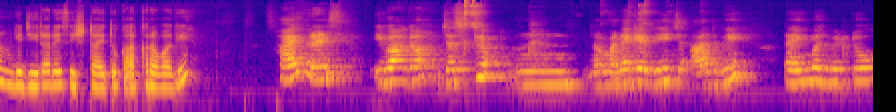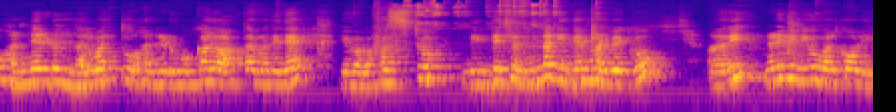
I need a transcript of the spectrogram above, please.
ನಮಗೆ ಜೀರಾ ರೈಸ್ ಇಷ್ಟ ಆಯಿತು ಕಾರ್ಕರವಾಗಿ. ಹಾಯ್ ಫ್ರೆಂಡ್ಸ್ ಇವಾಗ ಜಸ್ಟ್ ನಮ್ಮ ಮನೆಗೆ ರೀಚ್ ಆದ್ವಿ. ಟೈಮ್ ಬಂದ್ಬಿಟ್ಟು ಹನ್ನೆರಡು, ನಲವತ್ತು, ಹನ್ನೆರಡು ಮುಕ್ಕಾಲು ಆಗ್ತಾ ಬಂದಿದೆ. ಇವಾಗ ಫಸ್ಟು ನಿದ್ದೆ ಚಂದ ನಿದ್ದೆ ಮಾಡಬೇಕು. ರೀ, ನಡೀರಿ, ನೀವು ಮಲ್ಕೊಳ್ಳಿ.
